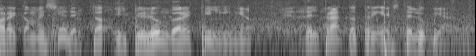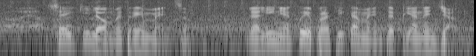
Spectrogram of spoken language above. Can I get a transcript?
Percorre, come si è detto, il più lungo rettilineo del tratto Trieste-Lubiana, 6 km e mezzo. La linea qui è praticamente pianeggiante.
